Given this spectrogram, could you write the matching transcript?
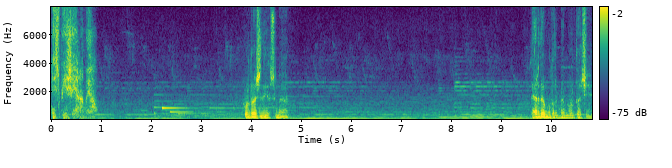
hiçbir işe yaramıyor. Hurdacı diyorsun ha? Nereden bulurum ben hurdacıyı?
